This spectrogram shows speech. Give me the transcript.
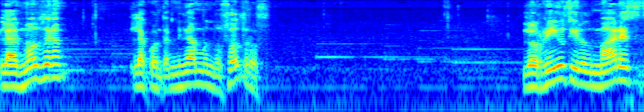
la atmósfera la contaminamos nosotros. Los ríos y los mares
